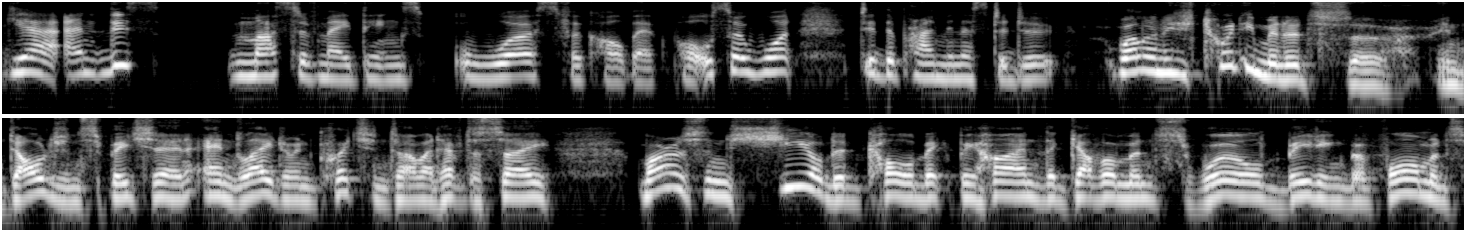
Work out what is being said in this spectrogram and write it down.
Yeah, and this must have made things worse for Colbeck, Paul. So, what did the Prime Minister do? Well, in his 20 minutes uh, indulgence speech and, and later in question time, I'd have to say, Morrison shielded Colbeck behind the government's world beating performance.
